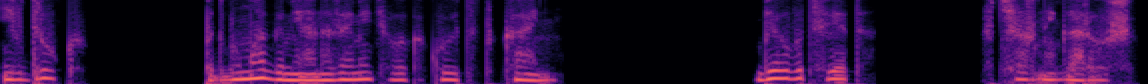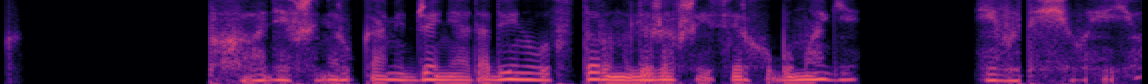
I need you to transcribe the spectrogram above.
И вдруг под бумагами она заметила какую-то ткань белого цвета в черный горошек. Похолодевшими руками Дженни отодвинула в сторону лежавшие сверху бумаги и вытащила ее.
